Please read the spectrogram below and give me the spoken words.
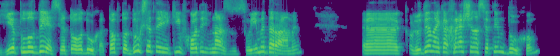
Є плоди Святого Духа, тобто Дух Святий, який входить в нас з своїми дарами, е, людина, яка хрещена Святим Духом,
